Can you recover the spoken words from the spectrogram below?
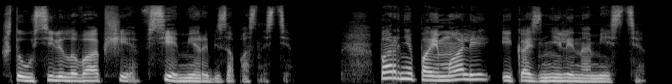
что усилила вообще все меры безопасности. Парня поймали и казнили на месте.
